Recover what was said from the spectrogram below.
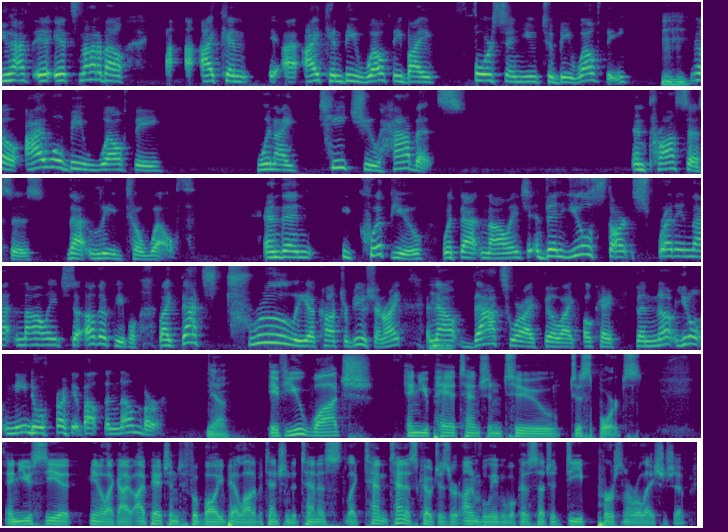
you have it, it's not about I, can I, I can be wealthy by forcing you to be wealthy. Mm-hmm. No, I will be wealthy when I teach you habits and processes that lead to wealth. And then equip you with that knowledge and then you'll start spreading that knowledge to other people like that's truly a contribution right and mm-hmm. now that's where i feel like okay the no you don't need to worry about the number yeah if you watch and you pay attention to to sports and you see it, you know, like I, I, pay attention to football. You pay a lot of attention to tennis. Like ten, tennis coaches are unbelievable because it's such a deep personal relationship.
